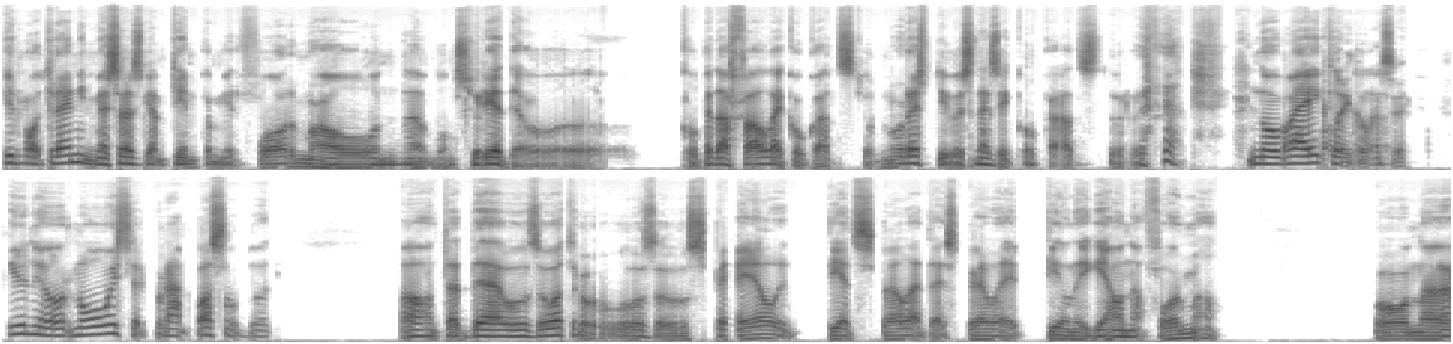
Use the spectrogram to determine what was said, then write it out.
pirmo treniņu mēs aizgājām tiem, kam ir forma, un mums tur iedeva kaut kādā halē kaut kādas, tur, nu, respektīvi, es nezinu, kaut kādas tur no veikala, junioru nulles, ar kurām pasludot. Un tad uz otru uz, uz spēli, pieci spēlētāji spēlēja pilnīgi jaunā formā. Un uh,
